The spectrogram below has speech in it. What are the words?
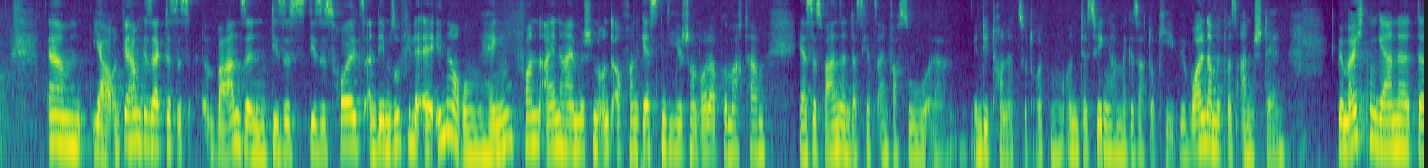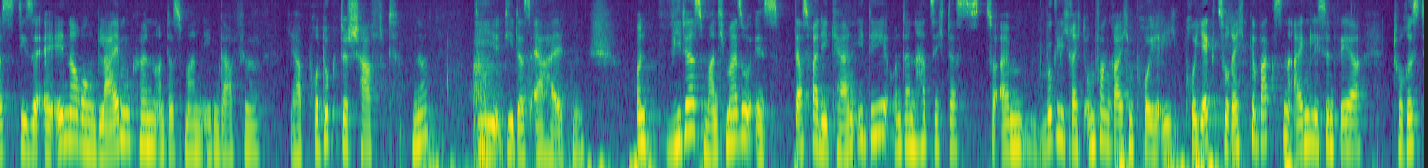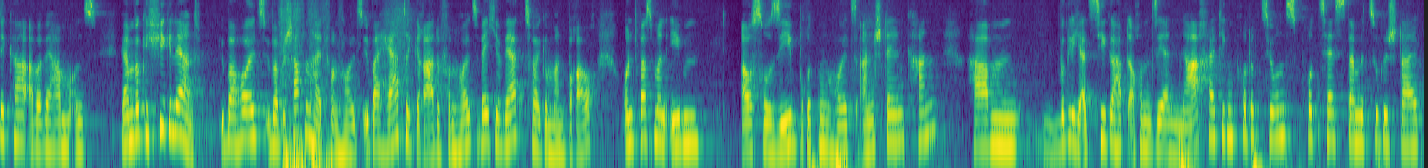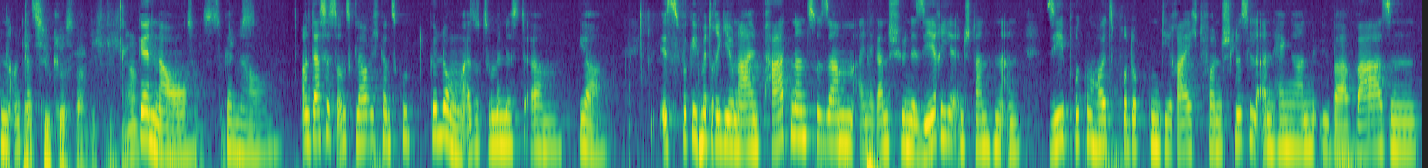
Ähm, ja, und wir haben gesagt, das ist Wahnsinn, dieses, dieses Holz, an dem so viele Erinnerungen hängen von Einheimischen und auch von Gästen, die hier schon Urlaub gemacht haben. Ja, es ist Wahnsinn, das jetzt einfach so äh, in die Tonne zu drücken. Und deswegen haben wir gesagt, okay, wir wollen damit was anstellen. Wir möchten gerne, dass diese Erinnerungen bleiben können und dass man eben dafür ja, Produkte schafft, ne, die, die das erhalten. Und wie das manchmal so ist, das war die Kernidee und dann hat sich das zu einem wirklich recht umfangreichen Proje Projekt zurechtgewachsen. Eigentlich sind wir ja Touristiker, aber wir haben uns, wir haben wirklich viel gelernt über Holz, über Beschaffenheit von Holz, über Härtegrade von Holz, welche Werkzeuge man braucht und was man eben aus so Seebrückenholz anstellen kann, haben wirklich als Ziel gehabt, auch einen sehr nachhaltigen Produktionsprozess damit zu gestalten und Der das Zyklus war wichtig, ne? Genau, genau. Und das ist uns, glaube ich, ganz gut gelungen. Also zumindest, ähm, ja, ist wirklich mit regionalen Partnern zusammen eine ganz schöne Serie entstanden an Seebrückenholzprodukten, die reicht von Schlüsselanhängern über Vasen,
